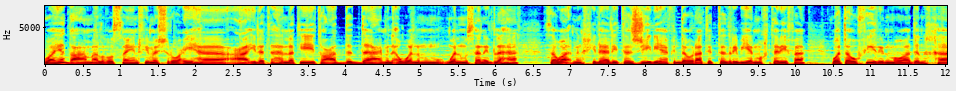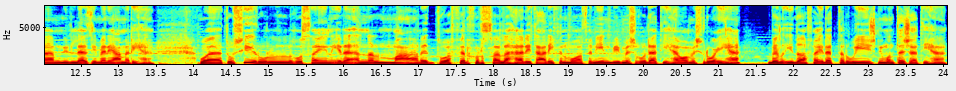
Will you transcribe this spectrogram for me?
ويدعم الغصين في مشروعها عائلتها التي تعد الداعم الأول والمساند لها سواء من خلال تسجيلها في الدورات التدريبية المختلفة وتوفير المواد الخام اللازمه لعملها. وتشير الغصين إلى أن المعارض توفر فرصة لها لتعريف المواطنين بمشغولاتها ومشروعها بالإضافة إلى الترويج لمنتجاتها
